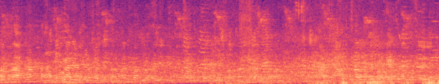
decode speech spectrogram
फक्त आपण धार्मिक कार्य केलं पाहिजे धर्माने वागलं पाहिजे नैतिक वागलं पाहिजे. आणि आजचा म्हणजे भाग्याचा दिवस आहे.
